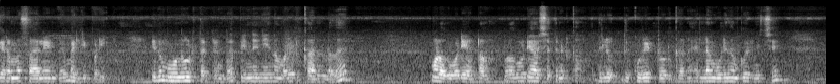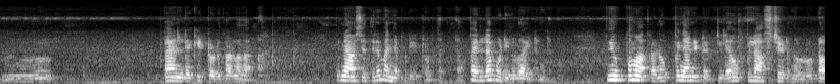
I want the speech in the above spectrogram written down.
ഗരം മസാലയുണ്ട് മല്ലിപ്പൊടി. ഇത് മൂന്നും എടുത്തിട്ടുണ്ട്. പിന്നെ ഇനി നമ്മൾ എടുക്കാനുള്ളത് മുളക് പൊടി കേട്ടോ. മുളക് പൊടി ആവശ്യത്തിന് എടുക്കാം. ഇതിൽ ഇതിൽ കൂടി ഇട്ട് കൊടുക്കുകയാണ്. എല്ലാം കൂടി നമുക്ക് ഒരുമിച്ച് പാനിലേക്ക് ഇട്ട് കൊടുക്കാനുള്ളതാണ് പിന്നെ ആവശ്യത്തിന് മഞ്ഞൾപ്പൊടി ഇട്ട് കൊടുത്തിട്ടുണ്ട്. അപ്പോൾ എല്ലാ പൊടികളും ആയിട്ടുണ്ട്. ഇനി ഉപ്പ് മാത്രമാണ്. ഉപ്പ് ഞാൻ ഇട്ടിട്ടില്ല. ഉപ്പ് ലാസ്റ്റ് ഇടുന്നുള്ളൂ കേട്ടോ.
